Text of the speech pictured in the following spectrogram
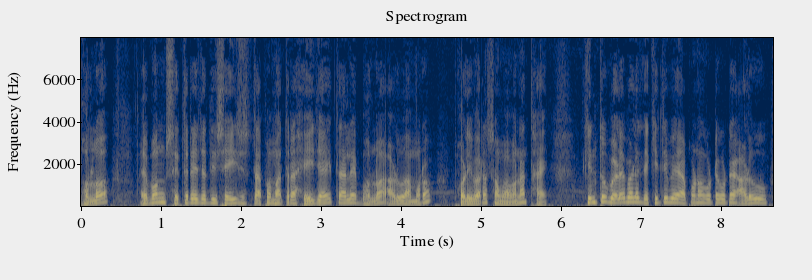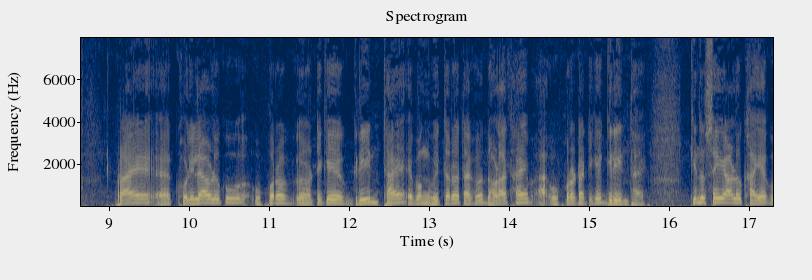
ଭଲ। ଏବଂ ସେଥିରେ ଯଦି ସେଇ ତାପମାତ୍ରା ହେଇଯାଏ ତାହେଲେ ଭଲ ଆଳୁ ଆମର ଫଳିବାର ସମ୍ଭାବନା ଥାଏ। କିନ୍ତୁ ବେଳେବେଳେ ଦେଖିଥିବେ ଆପଣ ଗୋଟେ ଗୋଟେ ଆଳୁ ପ୍ରାୟ ଏ, ଖୋଳିଲା ବେଳକୁ ଉପର ଅ, ଟିକେ ଗ୍ରୀନ୍ ଥାଏ ଏବଂ ଭିତର ତାକୁ ଧଳା ଥାଏ ଆ, ଉପରଟା ଟିକେ ଗ୍ରୀନ୍ ଥାଏ। କିନ୍ତୁ ସେଇ ଆଳୁ ଖାଇବାକୁ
